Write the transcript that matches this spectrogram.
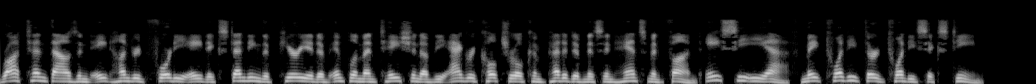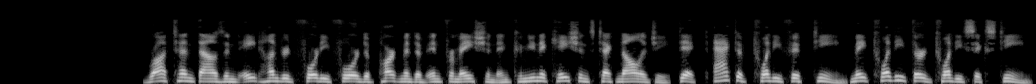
RA 10848 Extending the period of implementation of the Agricultural Competitiveness Enhancement Fund ACEF May 23, 2016 RA 10844 Department of Information and Communications Technology DICT Act of 2015 May 23, 2016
